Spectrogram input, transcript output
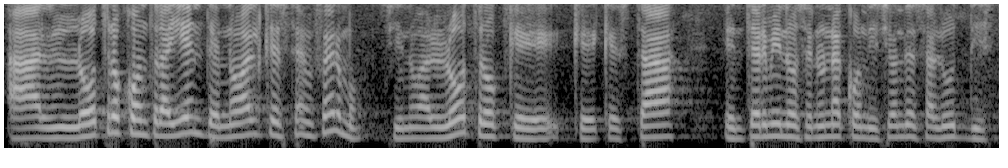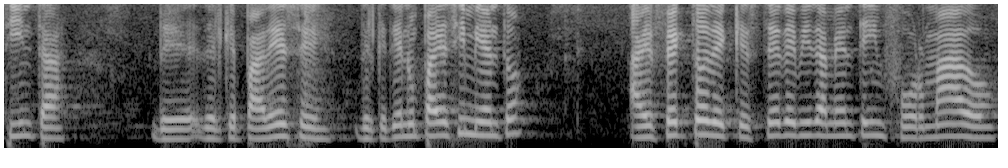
al otro contrayente, no al que está enfermo, sino al otro que, está en términos en una condición de salud distinta del que padece, del que tiene un padecimiento, a efecto de que esté debidamente informado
